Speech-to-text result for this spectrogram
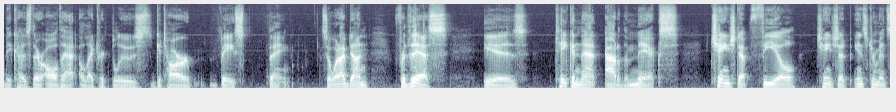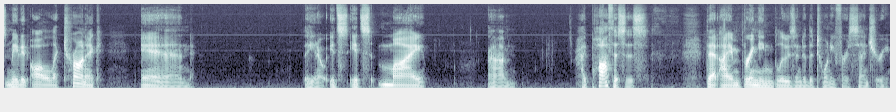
because they're all that electric blues guitar based thing. So what I've done for this is taken that out of the mix changed up feel, changed up instruments, made it all electronic, and you know, it's it's my um, hypothesis that I am bringing blues into the 21st century.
